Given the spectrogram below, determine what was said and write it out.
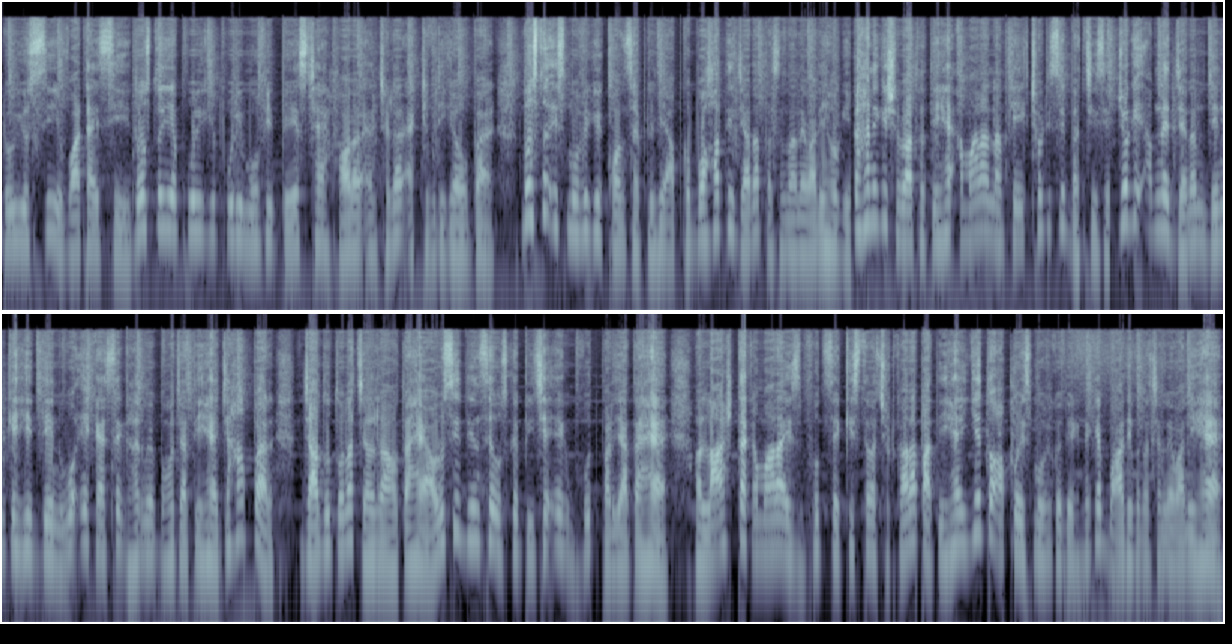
डू यू सी वाट आई सी? दोस्तों, ये पूरी की पूरी मूवी बेस्ड है हॉरर एंड थ्रिलर एक्टिविटी के ऊपर। दोस्तों, इस मूवी की कॉन्सेप्ट भी आपको बहुत ही ज़्यादा पसंद आने वाली होगी। कहानी की शुरुआत होती है अमारा नाम की एक छोटी सी बच्ची से, जो कि अपने जन्मदिन के ही दिन वो एक ऐसे घर में पहुँच जाती है, जहाँ पर जादू तो चल रहा होता है और उसी दिन से उसके पीछे एक भूत पड़ जाता है। और लास्ट तक हमारा इस भूत से किस तरह छुटकारा पाती है, ये तो आपको इस मूवी को देखने के बाद ही पता चलने वाली है।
